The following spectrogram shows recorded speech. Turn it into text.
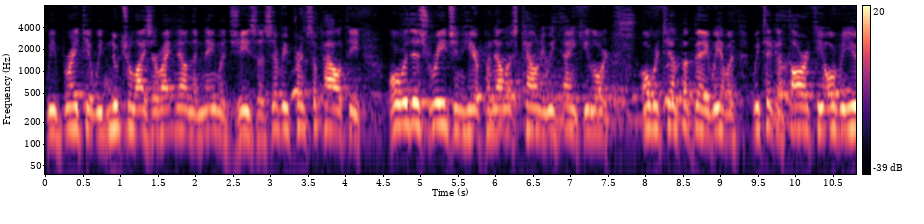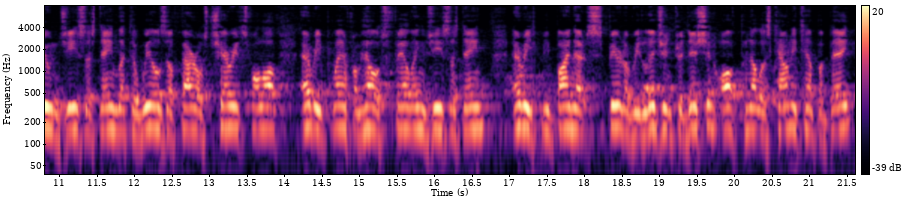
we break it. We neutralize it right now in the name of Jesus. Every principality over this region here, Pinellas County. We thank you, Lord. Over Tampa Bay, we have a we take authority over you in Jesus' name. Let the wheels of Pharaoh's chariots fall off. Every plan from hell is failing in Jesus' name. Every we bind that spirit of religion, tradition off Pinellas County, Tampa Bay.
